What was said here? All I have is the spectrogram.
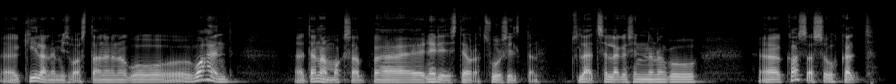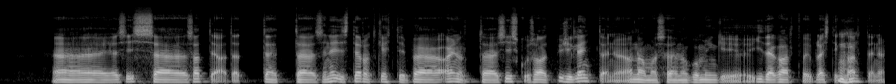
Äh, kiilanemisvastane nagu vahend, äh, täna maksab äh, neliteist eurot, suur silt on. siis lähed sellega sinna nagu kassasse uhkelt ja siis saad teada, et, et see neliteist eurot kehtib ainult siis, kui sa oled püsiklient, on ju, anna oma see nagu mingi ID-kaart või plastikkaart, on ju.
